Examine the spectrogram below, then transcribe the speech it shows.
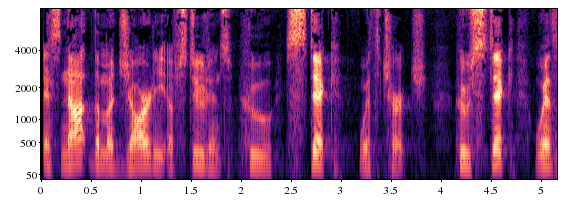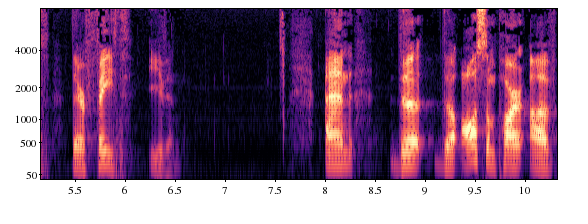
It's not the majority of students who stick with church, who stick with their faith, even. And the the awesome part of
